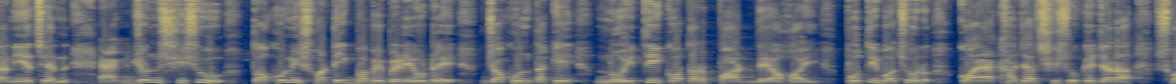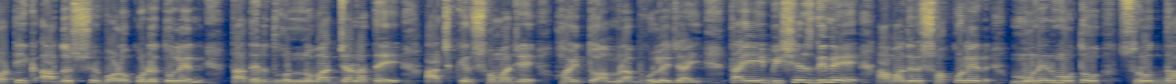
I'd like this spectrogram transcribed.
জানিয়েছেন, একজন শিশু তখনই সঠিকভাবে বেড়ে ওঠে যখন তাকে নৈতিকতার পাঠ দেওয়া হয়। প্রতি বছর কয়েক হাজার শিশুকে যারা সঠিক আদর্শে বড় করে তোলেন, তাদের ধন্যবাদ জানাতে আজকের সমাজে হয়তো আমরা ভুলে যাই। তাই এই বিশেষ দিনে আমাদের সকলের মনের মতো শ্রদ্ধা,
